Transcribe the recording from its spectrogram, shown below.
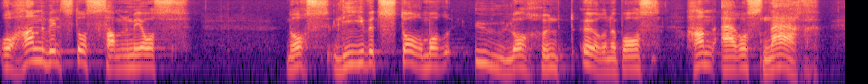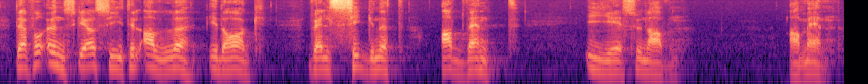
Og han vil stå sammen med oss når livets stormer uler rundt ørene på oss. Han er oss nær. Derfor ønsker jeg å si til alle i dag velsignet advent i Jesu navn. Amen.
